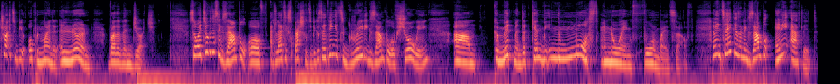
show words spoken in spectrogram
try to be open-minded and learn rather than judge. So I took this example of athletic specialty because I think it's a great example of showing um, commitment that can be in the most annoying form by itself. I mean, take as an example any athlete.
